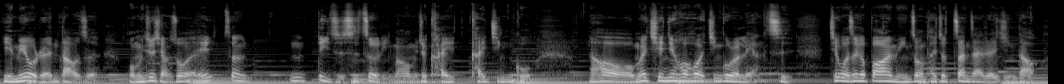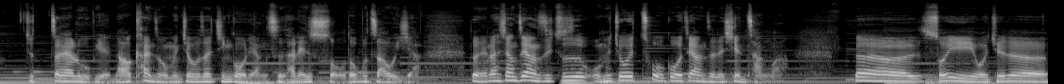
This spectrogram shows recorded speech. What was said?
也没有人倒着，我们就想说，哎，这嗯地址是这里吗？我们就开开经过，然后我们前前后后经过了两次，结果这个报案民众他就站在人行道，就站在路边，然后看着我们救护车经过两次，他连手都不招一下。对，那像这样子，就是我们就会错过这样子的现场嘛。那所以我觉得，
